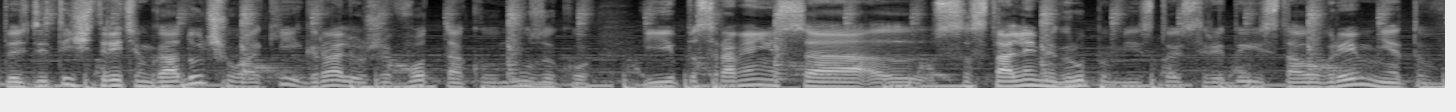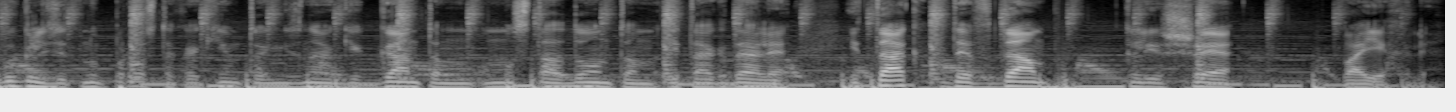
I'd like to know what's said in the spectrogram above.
То есть в 2003 году чуваки играли уже вот такую музыку. И по сравнению со, с остальными группами из той среды, из того времени, это выглядит ну просто каким-то, не знаю, гигантом, мастодонтом и так далее. Итак, Death Dump, клише, поехали.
